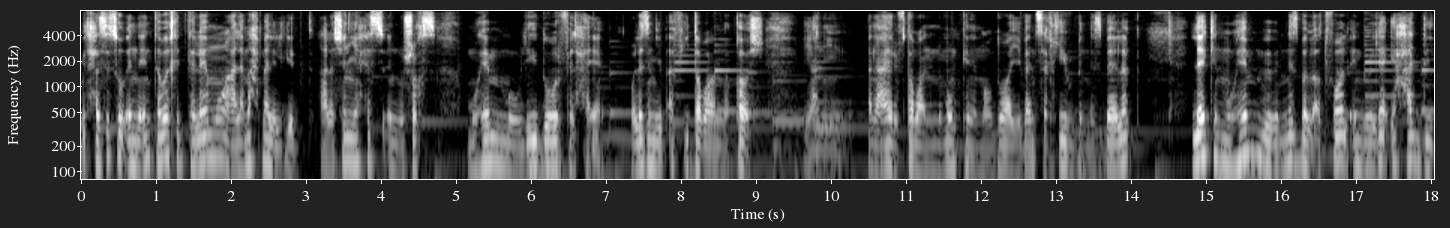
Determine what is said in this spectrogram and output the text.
وتحسسه إن أنت واخد كلامه على محمل الجد علشان يحس إنه شخص مهم وليه دور في الحياة. ولازم يبقى فيه طبعا نقاش. يعني أنا عارف طبعا إن ممكن الموضوع يبان سخيف بالنسبة لك لكن مهم بالنسبة للأطفال إنه يلاقي حد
